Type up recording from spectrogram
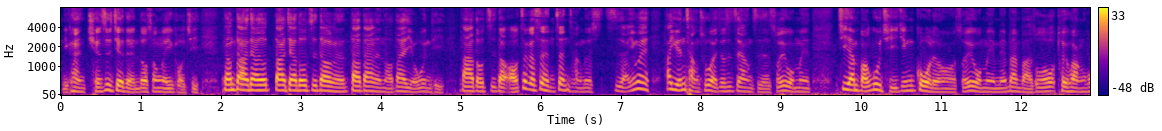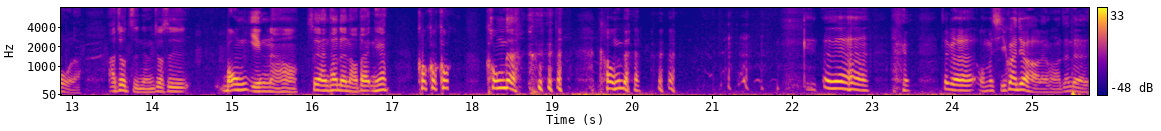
你看，全世界的人都松了一口气。当大家大家都知道呢，大大的脑袋有问题，大家都知道哦，这个是很正常的事啊，因为它原厂出来就是这样子的。所以我们既然保护期已经过了哦，所以我们也没办法说退换货了啊，就只能就是蒙赢了哦。虽然他的脑袋，你看，空空空空的，空的，这个 这个我们习惯就好了哈，真的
